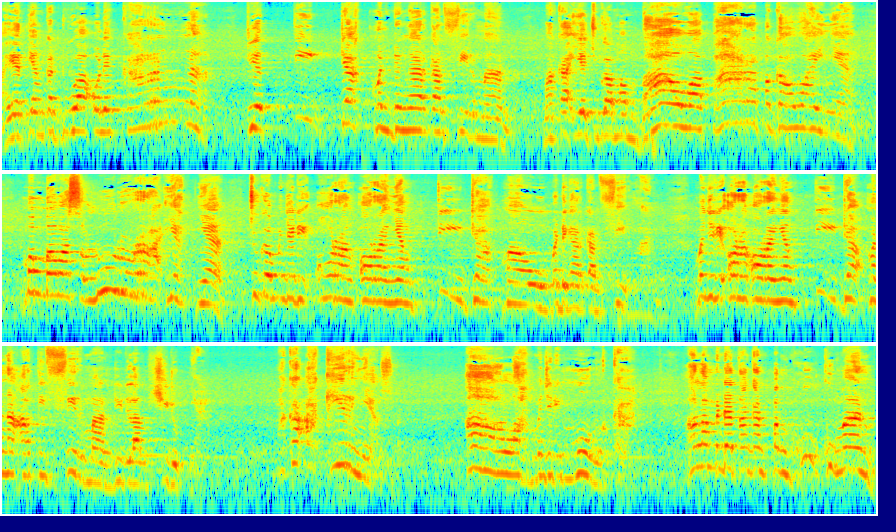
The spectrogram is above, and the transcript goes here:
Ayat yang kedua, oleh karena dia tidak mendengarkan firman, maka ia juga membawa para pegawainya, membawa seluruh rakyatnya juga menjadi orang-orang yang tidak mau mendengarkan firman menjadi orang-orang yang tidak menaati firman di dalam hidupnya. Maka akhirnya Allah menjadi murka. Allah mendatangkan penghukuman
